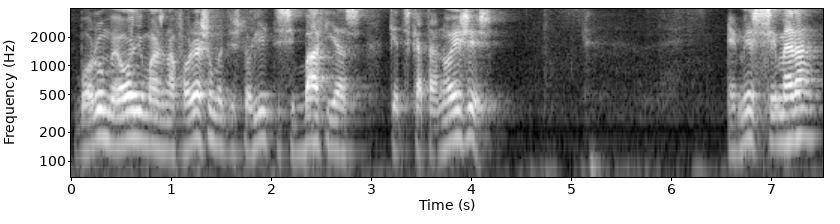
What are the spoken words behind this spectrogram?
μπορούμε όλοι μας να φορέσουμε τη στολή της συμπάθειας και της κατανόησης. Εμείς σήμερα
